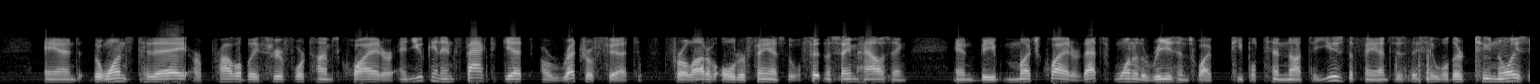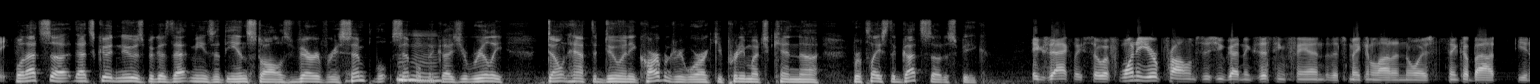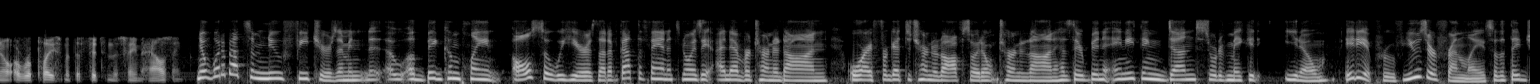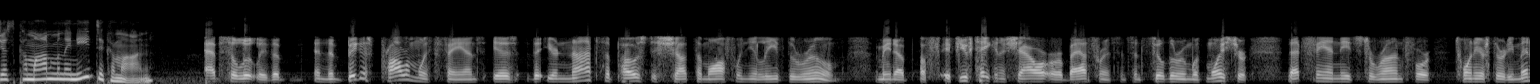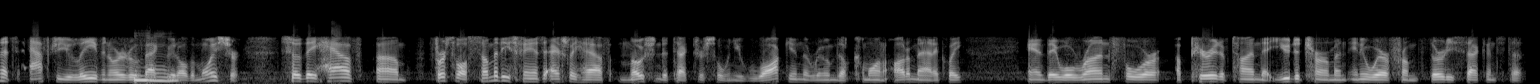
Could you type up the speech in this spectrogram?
and the ones today are probably three or four times quieter. And you can in fact get a retrofit for a lot of older fans that will fit in the same housing and be much quieter. That's one of the reasons why people tend not to use the fans is they say, well, they're too noisy. Well, that's uh, that's good news because that means that the install is very very simple simple Mhm. because you really don't have to do any carpentry work. You pretty much can uh, replace the guts, so to speak. Exactly. So if one of your problems is you've got an existing fan that's making a lot of noise, think about you know a replacement that fits in the same housing. Now, what about some new features? I mean, a, a big complaint also we hear is that I've got the fan, it's noisy, I never turn it on, or I forget to turn it off, so I don't turn it on. Has there been anything done to sort of make it, you know, idiot proof, user friendly, so that they just come on when they need to come on? Absolutely. The and the biggest problem with fans is that you're not supposed to shut them off when you leave the room. I mean, a, a, if you've taken a shower or a bath, for instance, and filled the room with moisture, that fan needs to run for 20 or 30 minutes after you leave in order to Mhm. evacuate all the moisture. So they have, um, first of all, some of these fans actually have motion detectors. So when you walk in the room, they'll come on automatically, and they will run for a period of time that you determine, anywhere from 30 seconds to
